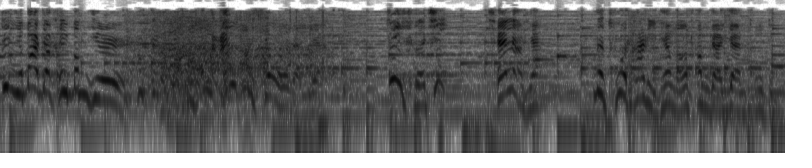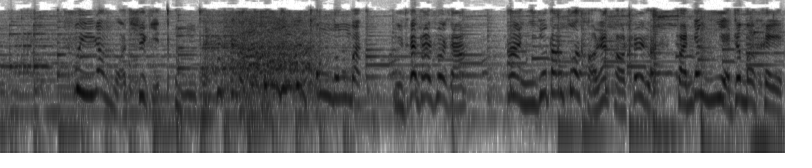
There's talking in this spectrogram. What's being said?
这你爸叫黑蹦筋儿。你说哪有这么笑话人的？最可气，前两天那托塔李天王他们家烟囱堵，非让我去给通通，通通就通通吧。你猜他说啥？啊，你就当做好人好事了，反正你也这么黑，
